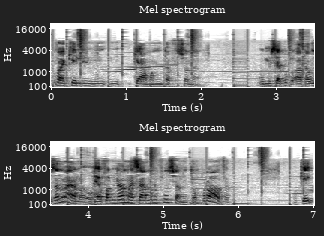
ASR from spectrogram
provar que, ele não, que a arma não está funcionando. O Ministério Público está usando arma. O réu fala, não, mas essa arma não funciona. Então prova. Ok?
